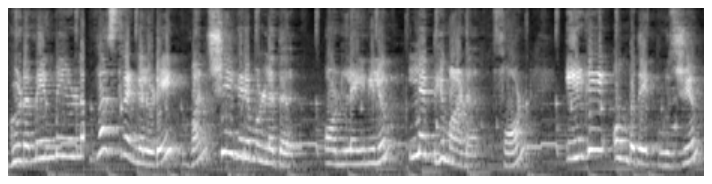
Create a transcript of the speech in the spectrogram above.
ഗുണമേന്മയുള്ള വസ്ത്രങ്ങളുടെ വൻ ശേഖരമുള്ളത് ഓൺലൈനിലും ലഭ്യമാണ്. ഫോൺ ഏഴ് ഒമ്പത് പൂജ്യം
